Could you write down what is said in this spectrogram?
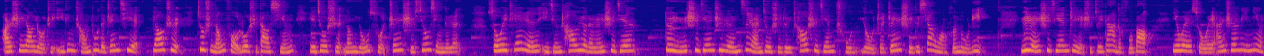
而是要有着一定程度的真切标志，就是能否落实到行，也就是能有所真实修行的人。所谓天人，已经超越了人世间。对于世间之人，自然就是对超世间处有着真实的向往和努力。于人世间，这也是最大的福报。因为所谓安身立命，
